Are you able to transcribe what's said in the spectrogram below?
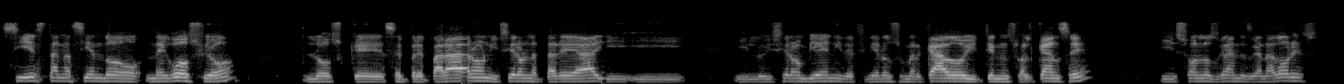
sí están haciendo negocio los que se prepararon, hicieron la tarea y, lo hicieron bien y definieron su mercado y tienen su alcance y son los grandes ganadores.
